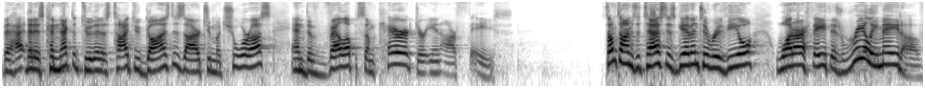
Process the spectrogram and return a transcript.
that, ha- that is connected to, that is tied to God's desire to mature us and develop some character in our faith. Sometimes the test is given to reveal what our faith is really made of.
